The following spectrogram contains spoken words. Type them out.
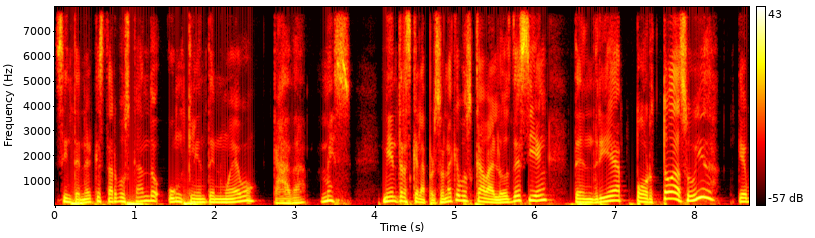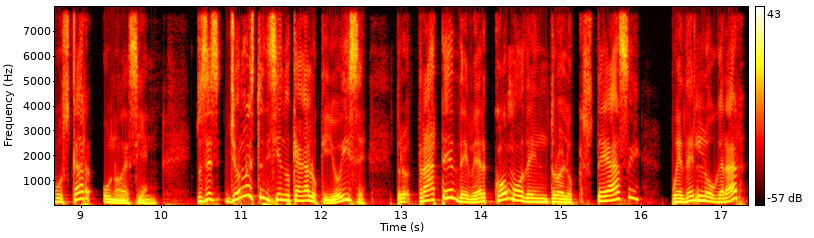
sin tener que estar buscando un cliente nuevo cada mes. Mientras que la persona que buscaba los de 100 tendría por toda su vida que buscar uno de 100. Entonces, yo no le estoy diciendo que haga lo que yo hice, pero trate de ver cómo dentro de lo que usted hace puede lograr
